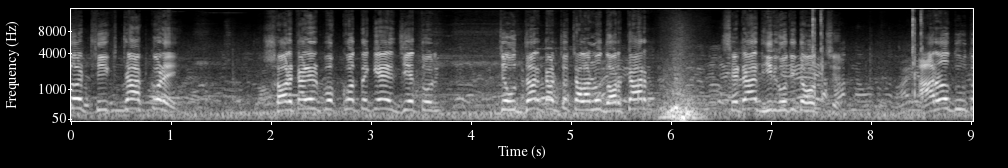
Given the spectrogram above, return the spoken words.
তো ঠিকঠাক করে সরকারের পক্ষ থেকে যে যে উদ্ধার কার্য চালানো দরকার, সেটা ধীর গতিতে হচ্ছে। আরও দ্রুত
